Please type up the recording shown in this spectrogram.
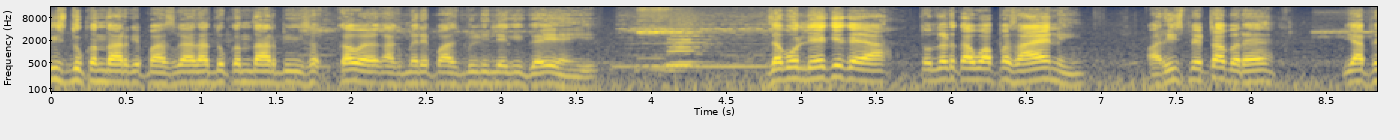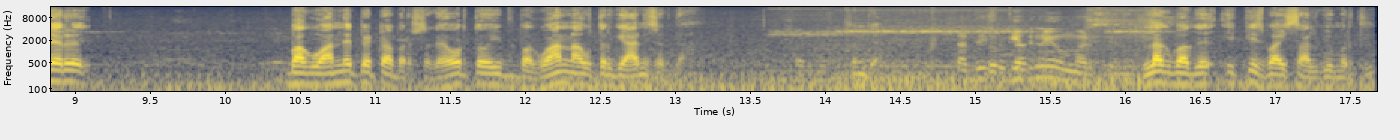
किस दुकानदार के पास गया था? दुकानदार भी कब है मेरे पास बीड़ी लेके गए हैं ये। जब वो लेके गया तो लड़का वापस आया नहीं हरीश पेटा भर है या फिर भगवान ने पेटा भर सका और तो भगवान ना उतर के आ नहीं सकता। समझा? तो कितनी उम्र थी? लगभग इक्कीस बाईस साल की उम्र थी।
